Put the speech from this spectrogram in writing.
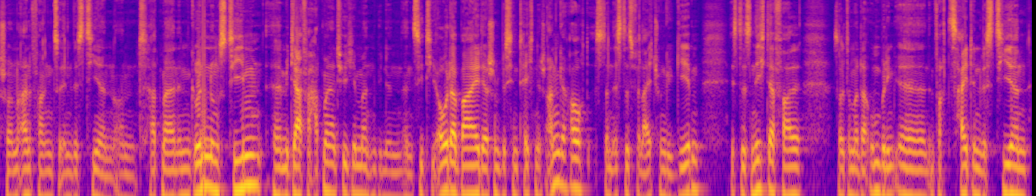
schon anfangen zu investieren. Und hat man im Gründungsteam, äh, mit Java hat man natürlich jemanden wie einen, einen, CTO dabei, der schon ein bisschen technisch angehaucht ist, dann ist das vielleicht schon gegeben. Ist das nicht der Fall, sollte man da unbedingt äh, einfach Zeit investieren,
